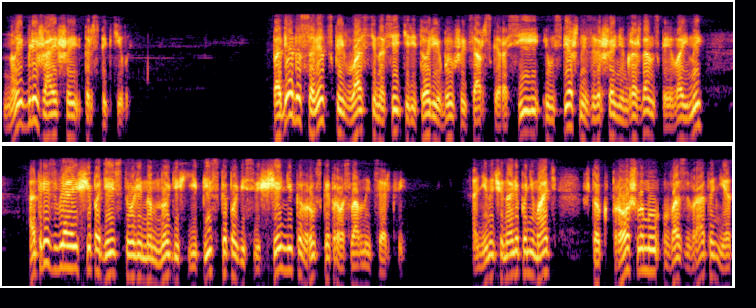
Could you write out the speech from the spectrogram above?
но и ближайшей перспективы. Победа советской власти на всей территории бывшей царской России и успешное завершение гражданской войны отрезвляюще подействовали на многих епископов и священников Русской православной церкви. Они начинали понимать, что к прошлому возврата нет,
